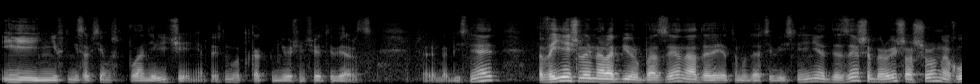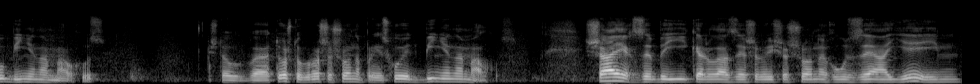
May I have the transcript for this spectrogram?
И не, не совсем в плане лечения. То есть, ну вот как-то не очень все это вяжется. Шараб объясняет. В Ешлеме Рабир Базе, надо этому дать объяснение. Дезеша Берой Шашона гу Бинина Малхус. Что в, то, что в Рошашона происходит Бинина Малхус. Шаях забиикер лазеш Рой Шашона гу зе аеим.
